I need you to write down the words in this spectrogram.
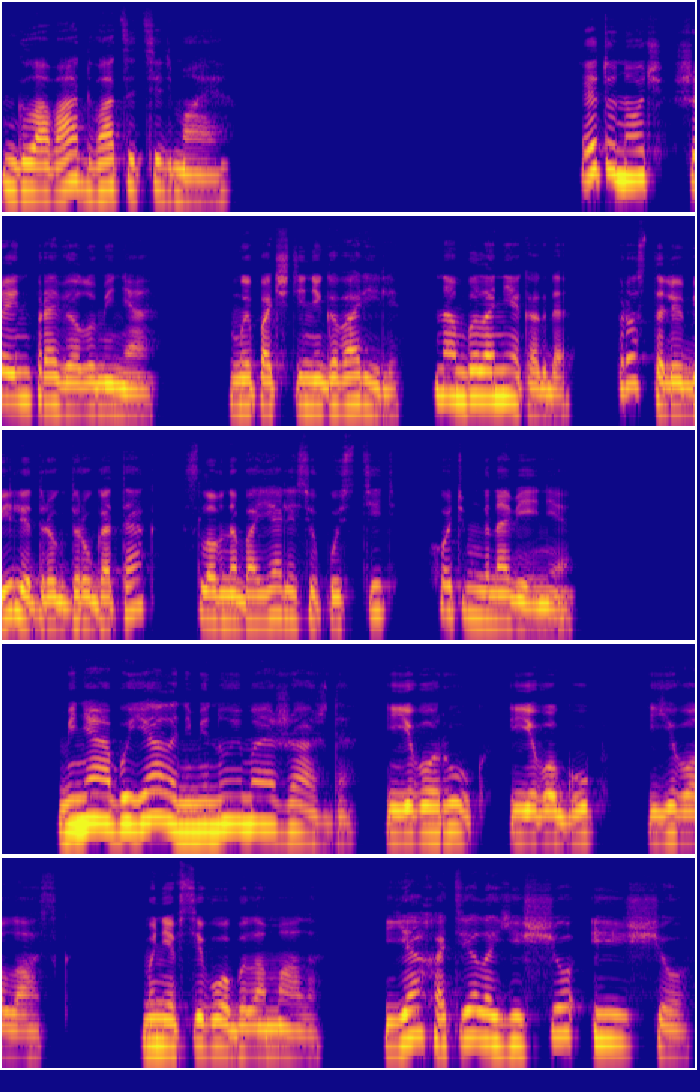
Глава двадцать седьмая. Эту ночь Шейн провел у меня. Мы почти не говорили, нам было некогда, просто любили друг друга так, словно боялись упустить хоть мгновение. Меня обуяла неминуемая жажда, его рук, его губ, его ласк. Мне всего было мало. Я хотела еще и еще,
